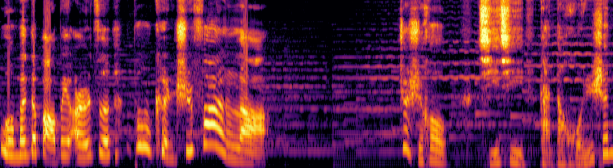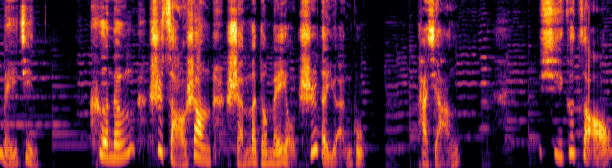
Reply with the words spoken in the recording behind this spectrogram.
我们的宝贝儿子不肯吃饭了。”这时候，琪琪感到浑身没劲。可能是早上什么都没有吃的缘故，他想洗个澡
